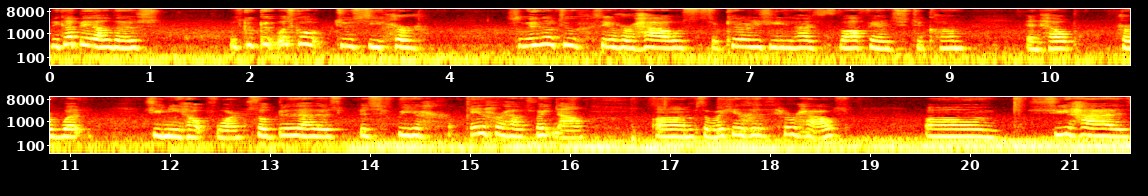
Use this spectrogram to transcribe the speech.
we got Billie Eilish. Let's go get. Let's go to see her. So we're going to see her house. Security. She has law fans to come and help her what she need help for. So Billie Eilish is we in her house right now. Um, so right here is her house. Um, she has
